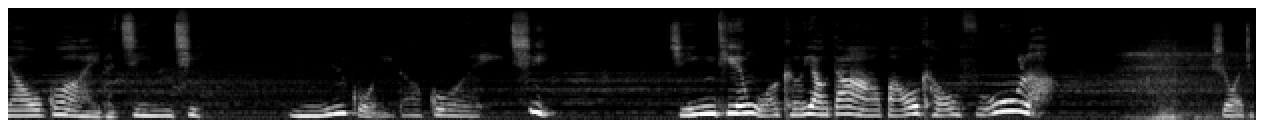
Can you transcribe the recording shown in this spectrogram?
妖怪的精气。”女鬼的鬼气，今天我可要大饱口福了。说着，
